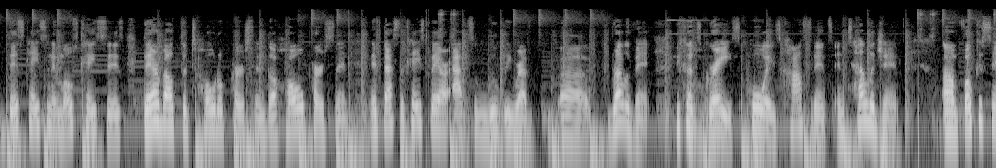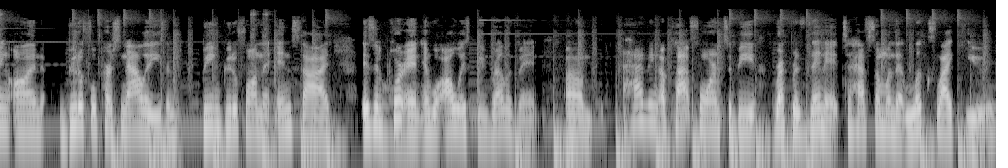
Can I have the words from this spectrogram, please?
this case, and in most cases, they're about the total person, the whole person. If that's the case, they are absolutely re- uh, relevant because mm-hmm. grace, poise, confidence, intelligence, um, focusing on beautiful personalities and being beautiful on the inside is mm-hmm. important and will always be relevant. Um, having a platform to be represented, to have someone that looks like you,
